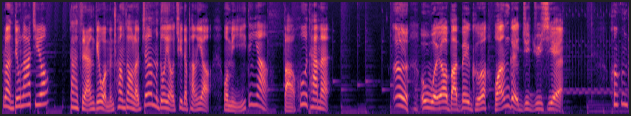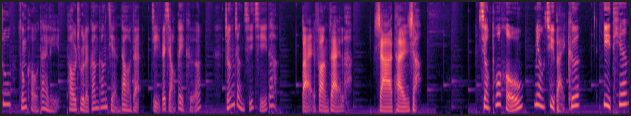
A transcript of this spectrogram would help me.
乱丢垃圾哦。大自然给我们创造了这么多有趣的朋友，我们一定要保护它们。嗯，我要把贝壳还给寄居蟹。哼哼猪从口袋里掏出了刚刚捡到的几个小贝壳，整整齐齐的摆放在了沙滩上。小泼猴妙趣百科，一天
